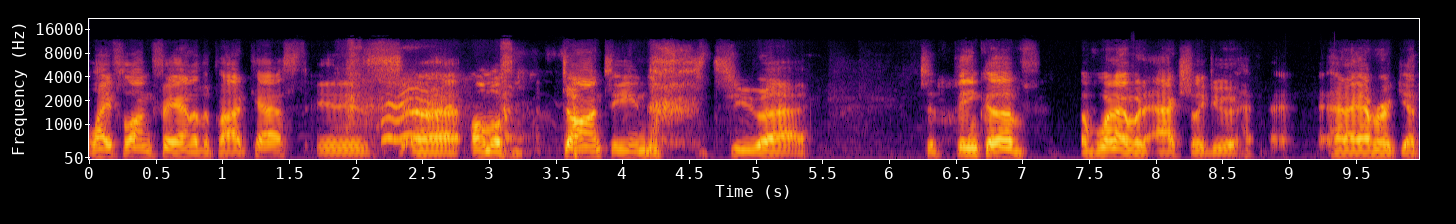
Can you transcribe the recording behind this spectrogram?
lifelong fan of the podcast, it is uh, almost daunting to uh, to think of of what I would actually do had I ever get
